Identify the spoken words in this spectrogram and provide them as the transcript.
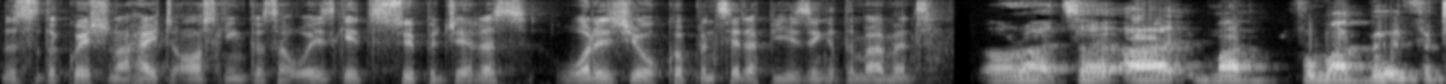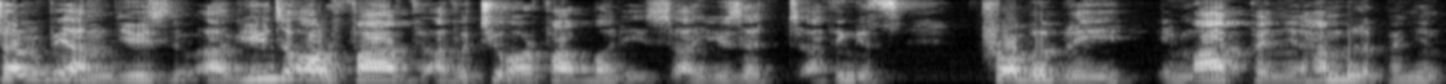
this is the question I hate asking because I always get super jealous. What is your equipment setup using at the moment? All right, so uh, my for my bird photography, I'm using I've used the R5. I've got two R5 bodies. I use it. I think it's probably, in my opinion, humble opinion,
